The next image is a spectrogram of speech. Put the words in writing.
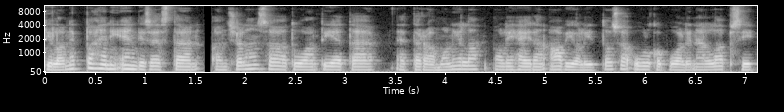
Tilanne paheni entisestään Angelan saatuaan tietää, että Ramonilla oli heidän avioliittonsa ulkopuolinen lapsi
